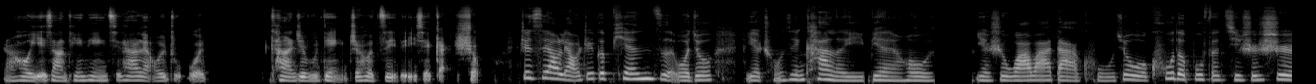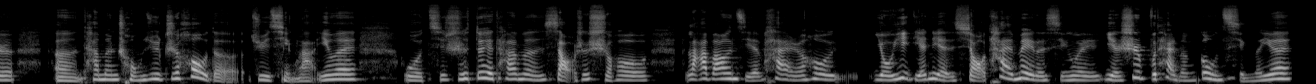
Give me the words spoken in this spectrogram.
然后也想听听其他两位主播看了这部电影之后自己的一些感受。这次要聊这个片子，我就也重新看了一遍，然后。也是哇哇大哭，就我哭的部分其实是，嗯，他们重聚之后的剧情啦。因为我其实对他们小的时候拉帮结派，然后有一点点小太妹的行为，也是不太能共情的。因为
